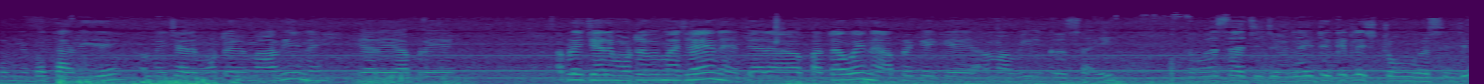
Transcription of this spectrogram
તમને બતાવીએ, અમે જ્યારે મોટેમાં આવીએ ને, ત્યારે આપણે આપણે જ્યારે મોટરવેમાં જઈએ ને, ત્યારે પાટા હોય ને, આપણે કહીએ કે આમાં વ્હીલ ઘસાય. તો આ સાચી જો લાઇટ કેટલી સ્ટ્રોંગ હશે જો.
